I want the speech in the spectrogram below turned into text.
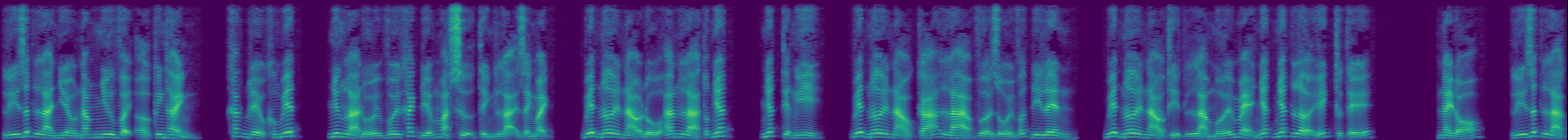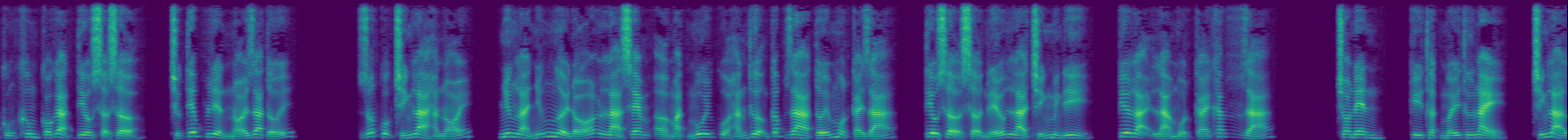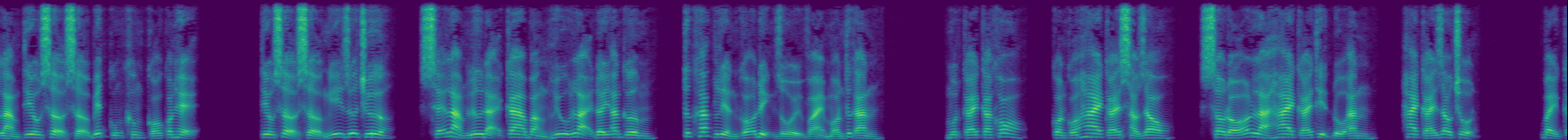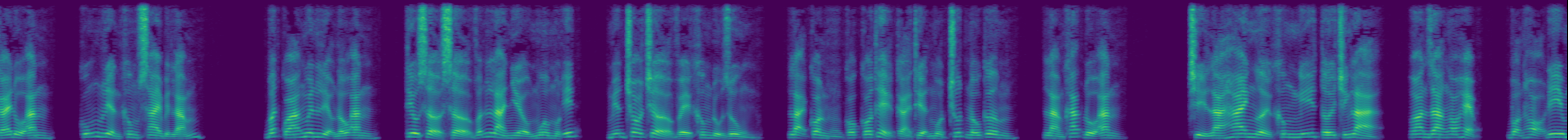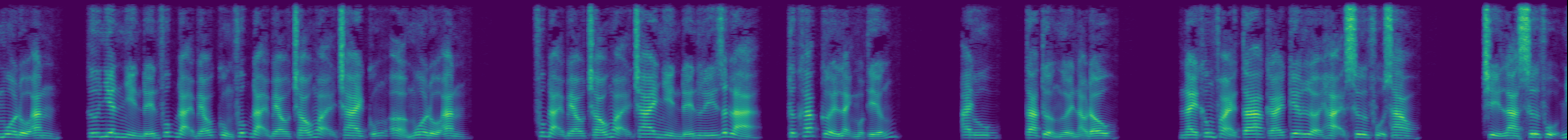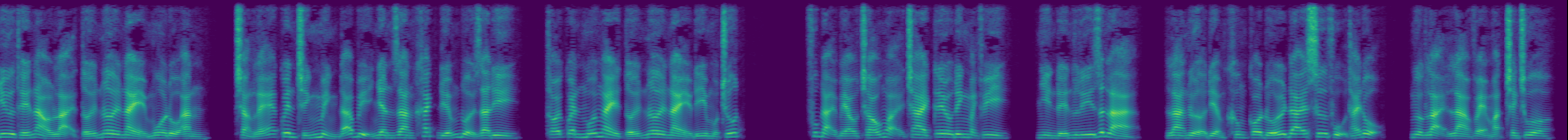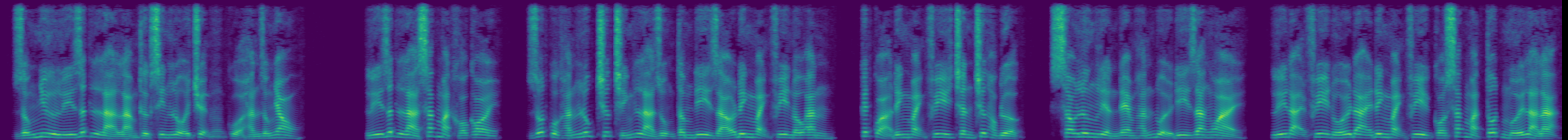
Lý rất là nhiều năm như vậy ở kinh thành, khác đều không biết, nhưng là đối với khách điếm mặt sự tình lại danh mạch, biết nơi nào đồ ăn là tốt nhất, nhất tiện nghi, biết nơi nào cá là vừa rồi vớt đi lên, biết nơi nào thịt là mới mẻ nhất nhất lợi ích thực tế. Này đó, Lý rất là cũng không có gạt tiêu sở sở, trực tiếp liền nói ra tới. Rốt cuộc chính là hắn nói, nhưng là những người đó là xem ở mặt mũi của hắn thượng cấp ra tới một cái giá, tiêu sở sở nếu là chính mình đi, kia lại là một cái khác giá. Cho nên, kỳ thật mấy thứ này, chính là làm tiêu sở sở biết cũng không có quan hệ. Tiêu sở sở nghĩ giữa trưa, sẽ làm lưu đại ca bằng hữu lại đây ăn cơm, tức khắc liền gõ định rồi vài món thức ăn. Một cái cá kho, còn có hai cái xào rau, sau đó là hai cái thịt đồ ăn, hai cái rau trộn. Bảy cái đồ ăn, cũng liền không sai biệt lắm. Bất quá nguyên liệu nấu ăn, tiêu sở sở vẫn là nhiều mua một ít, miễn cho trở về không đủ dùng, lại còn có có thể cải thiện một chút nấu cơm, làm khác đồ ăn. Chỉ là hai người không nghĩ tới chính là, hoan ra ngõ hẹp, bọn họ đi mua đồ ăn, cư nhiên nhìn đến Phúc Đại Béo cùng Phúc Đại Béo cháu ngoại trai cũng ở mua đồ ăn. Phúc Đại Béo cháu ngoại trai nhìn đến Lý rất là, tức khắc cười lạnh một tiếng. Ai u, ta tưởng người nào đâu. Này không phải ta cái kia lợi hại sư phụ sao? Chỉ là sư phụ như thế nào lại tới nơi này mua đồ ăn, chẳng lẽ quên chính mình đã bị nhân gian khách điếm đuổi ra đi, thói quen mỗi ngày tới nơi này đi một chút. Phúc Đại Béo cháu ngoại trai kêu Đinh Mạnh Phi, nhìn đến Lý rất là, là nửa điểm không có đối đãi sư phụ thái độ, ngược lại là vẻ mặt tranh chua, giống như Lý rất là làm thực xin lỗi chuyện của hắn giống nhau. Lý rất là sắc mặt khó coi, rốt cuộc hắn lúc trước chính là dụng tâm đi giáo Đinh Mạnh Phi nấu ăn, kết quả Đinh Mạnh Phi chân trước học được, sau lưng liền đem hắn đuổi đi ra ngoài, Lý Đại Phi đối đại Đinh Mạnh Phi có sắc mặt tốt mới là lạ.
